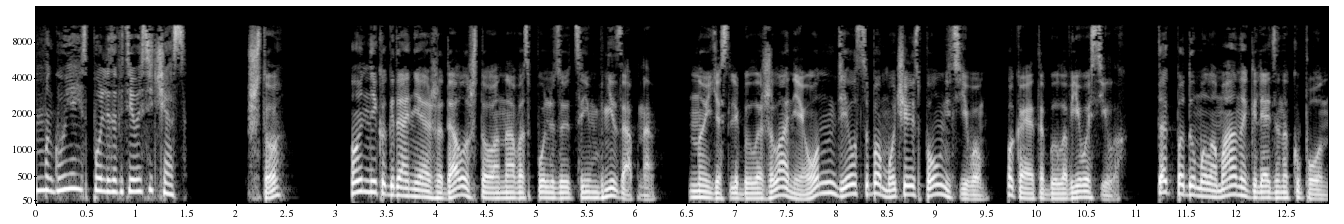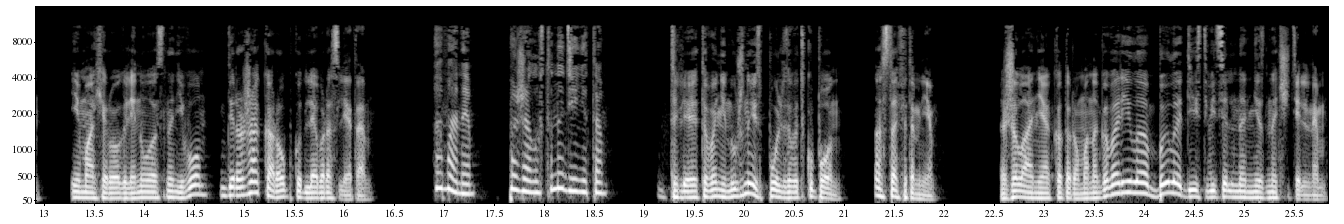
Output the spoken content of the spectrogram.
Могу я использовать его сейчас? Что? Он никогда не ожидал, что она воспользуется им внезапно. Но если было желание, он надеялся помочь ей исполнить его, пока это было в его силах. Так подумала Мана, глядя на купон. И Махеру оглянулась на него, держа коробку для браслета. Амане, пожалуйста, надень это. Для этого не нужно использовать купон. Оставь это мне. Желание, о котором она говорила, было действительно незначительным.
